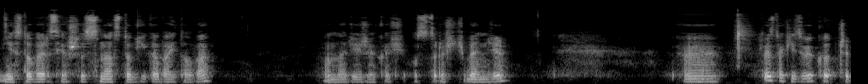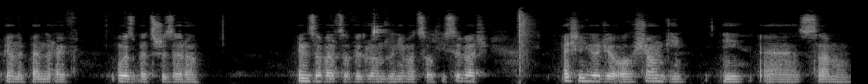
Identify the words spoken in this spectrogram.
jest to wersja 16 GB. Mam nadzieję, że jakaś ostrość będzie. E, to jest taki zwykły odczepiony pendrive USB 3.0 więc za bardzo wyglądu nie ma co opisywać. Jeśli chodzi o osiągi i e, samą,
